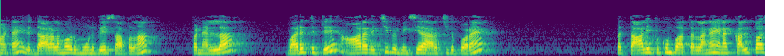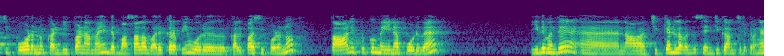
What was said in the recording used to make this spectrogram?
மாட்டேன். இது தாராளமாக ஒரு மூணு பேர் சாப்பிட்லாம். இப்போ நல்லா வறுத்துட்டு ஆற வச்சு இப்போ மிக்சியில் அரைச்சிக்க போகிறேன் இப்போ தாளிப்புக்கும் பார்த்துடலாங்க ஏன்னா கல்பாசி போடணும் கண்டிப்பாக நம்ம இந்த மசாலா வறுக்கிறப்பையும் ஒரு கல்பாசி போடணும். தாளிப்புக்கும் மெயினாக போடுவேன். இது வந்து நான் சிக்கனில் வந்து செஞ்சு காமிச்சிருக்கிறேங்க.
